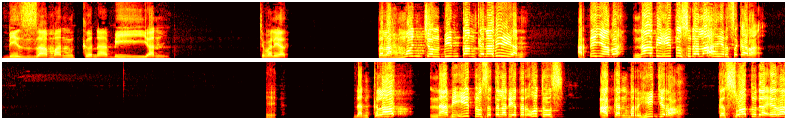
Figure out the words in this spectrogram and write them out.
di zaman kenabian. Coba lihat. Telah muncul bintang kenabian. Artinya apa? Nabi itu sudah lahir sekarang. Dan kelak Nabi itu setelah dia terutus akan berhijrah ke suatu daerah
